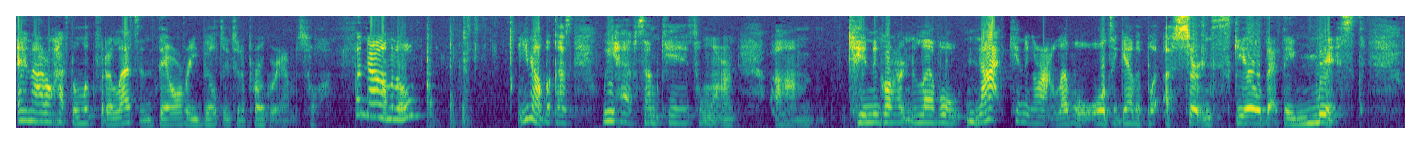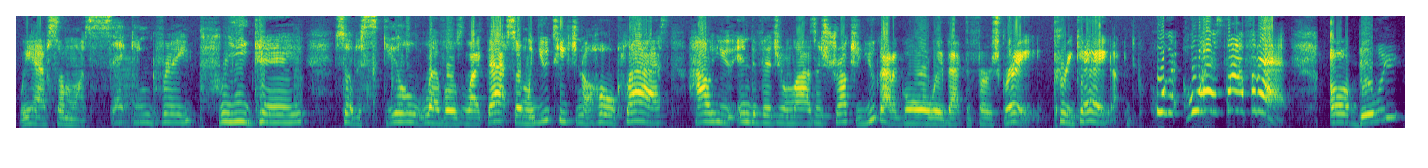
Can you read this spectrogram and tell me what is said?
And I don't have to look for the lessons; they're already built into the program. So phenomenal, you know, because we have some kids who are um, kindergarten level, not kindergarten level altogether, but a certain skill that they missed. We have some on second grade, pre-K, so the skill levels like that. So when you're teaching a whole class how you individualize instruction, you got to go all the way back to first grade, pre-K. Who, who has time for that? Uh, Billy,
